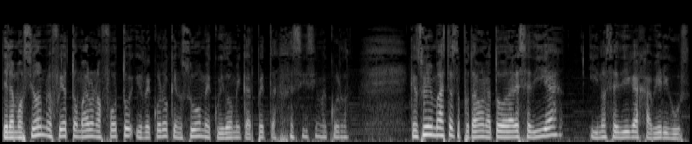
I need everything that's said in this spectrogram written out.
De la emoción me fui a tomar una foto y recuerdo que Kensuo me cuidó mi carpeta. sí, sí me acuerdo. Kensuo y Master se portaron a todo dar ese día y no se diga Javier y Gus.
